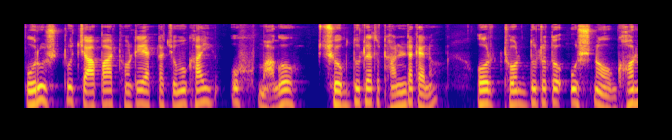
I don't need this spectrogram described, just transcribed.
পুরুষটু চাপা ঠোঁটে একটা চুমু খাই, উহ মাগো চোখ দুটো এত ঠান্ডা কেন? ওর ঠোঁট দুটো তো উষ্ণ, ঘন,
